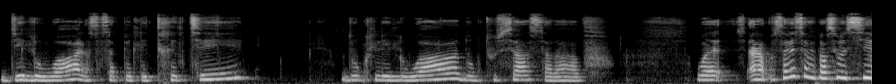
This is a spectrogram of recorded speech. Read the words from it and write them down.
des lois. Alors ça, ça peut être les traités, donc les lois, donc tout ça, ça va... ouais, alors vous savez, ça me penser aussi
